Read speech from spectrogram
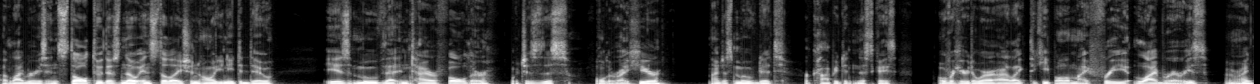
uh, libraries installed to. There's no installation. All you need to do is move that entire folder, which is this folder right here. I just moved it or copied it in this case over here to where I like to keep all of my free libraries. All right.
